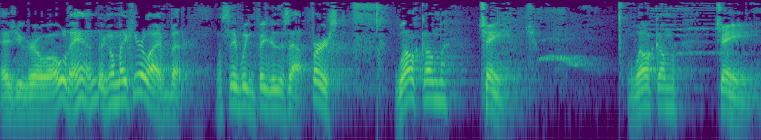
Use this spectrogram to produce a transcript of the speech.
as you grow old, and they're going to make your life better. Let's see if we can figure this out. First, welcome change. Welcome change.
